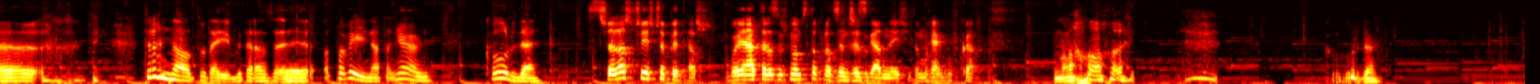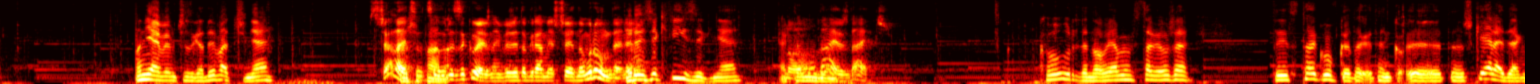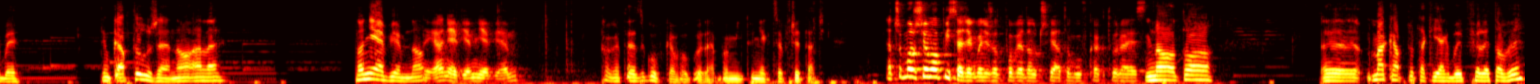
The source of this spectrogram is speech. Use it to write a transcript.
trudno tutaj by teraz e, odpowiedzieć na to, nie wiem. Kurde. Strzelasz, czy jeszcze pytasz? Bo ja teraz już mam 100%, że zgadnę, jeśli to moja główka. No. Kurde. No nie wiem, czy zgadywać, czy nie. Strzelaj, Proszę co, co pana. ryzykujesz? Najwyżej dogramy jeszcze jedną rundę, nie? Ryzyk fizyk, nie? Jak to no, mówią. dajesz, dajesz. Kurde, no ja bym stawiał, że to jest ta główka, ta- ten, ko- y, ten szkielet jakby. W tym kapturze, no ale... No nie wiem, no. No ja nie wiem, nie wiem. Kogo to jest główka w ogóle, bo mi tu nie chce wczytać. Znaczy możesz ją opisać, jak będziesz odpowiadał, czyja to główka, która jest. No to... Y, Makap to taki jakby fioletowy.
